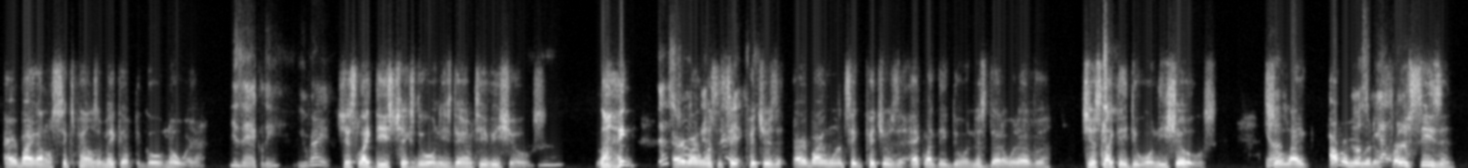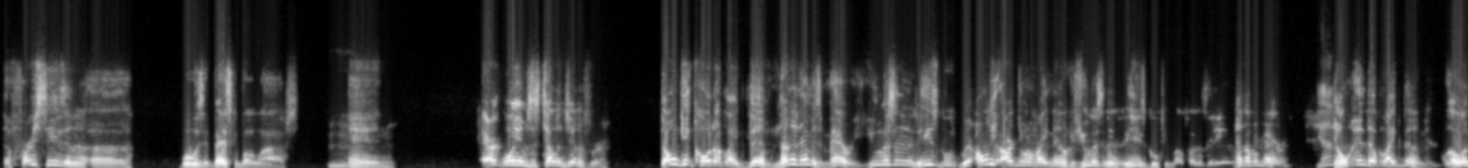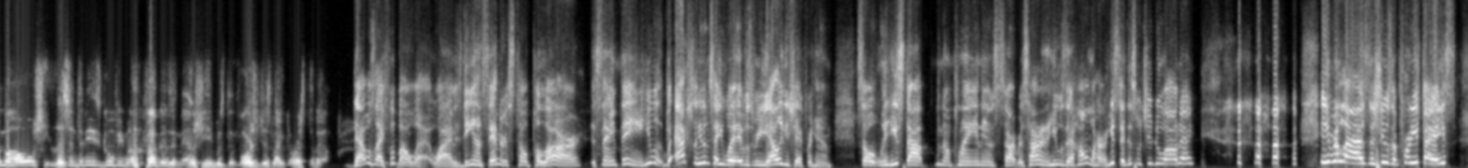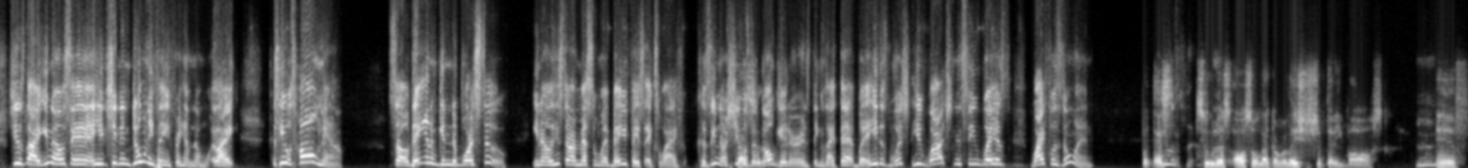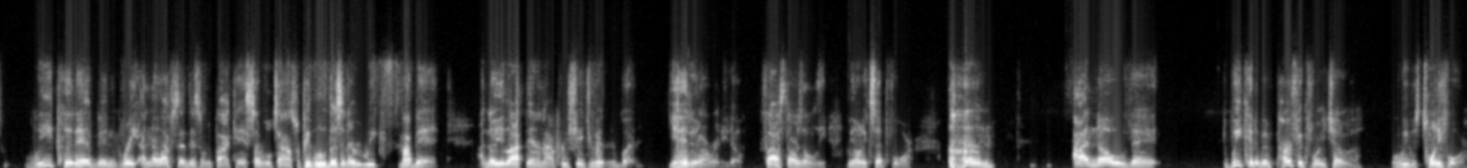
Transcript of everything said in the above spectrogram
everybody got on six pounds of makeup to go nowhere. Exactly. You're right. Just like these chicks do on these damn TV shows. Mm-hmm. Like That's everybody true. wants That's to take pictures. Everybody want to take pictures and act like they're doing this, that, or whatever, just like they do on these shows. Yep. So like I remember the first season, the first season of uh what was it, Basketball Wives. Mm-hmm. And Eric Williams is telling Jennifer, don't get caught up like them. None of them is married. You listening to these goofy. We're only arguing right now because you listening to these goofy motherfuckers. None of them married. Yeah. Don't end up like them. And lo and behold, she listened to these goofy motherfuckers, and now she was divorced just like the rest of them. That was like football wives. Deion Sanders told Pilar the same thing. He was, but actually, let me tell you what, it was reality check for him. So when he stopped, you know, playing and started retiring, he was at home with her. He said, "This is what you do all day." he realized that she was a pretty face. She was like, you know what I'm saying? He, she didn't do anything for him no more. Like, because he was home now. So they end up getting divorced too. You know, he started messing with Babyface ex-wife because you know she that's was a go-getter and things like that. But he just wished he watched and see what his wife was doing. But that's was, too. Mm-hmm. That's also like a relationship that evolves. Mm-hmm. If we could have been great, I know I've said this on the podcast several times. For people who listen every week, my bad. I know you locked in, and I appreciate you hitting the button. You hit it already though. Five stars only. We don't accept four. Um, I know that we could have been perfect for each other when we was 24.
